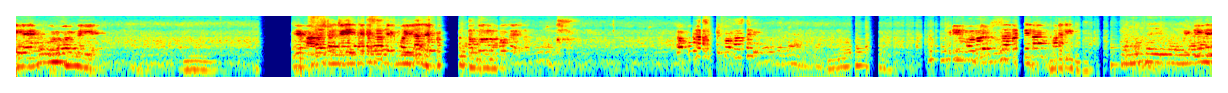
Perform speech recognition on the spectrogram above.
ठीक आहे बरोबर नाहीये. हे महाराष्ट्राच्या इतिहासात एक पहिला आंदोलन होत आहे. स्वतःसाठी? मी मनोज माझी कितीतरी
